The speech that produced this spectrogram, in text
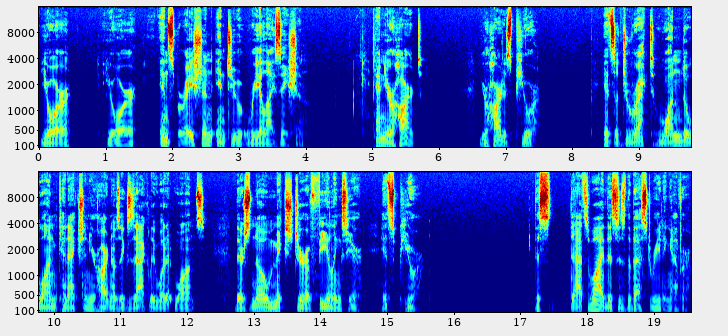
your, your inspiration into realization. And your heart, your heart is pure. It's a direct one to one connection. Your heart knows exactly what it wants. There's no mixture of feelings here. It's pure. This, that's why this is the best reading ever.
